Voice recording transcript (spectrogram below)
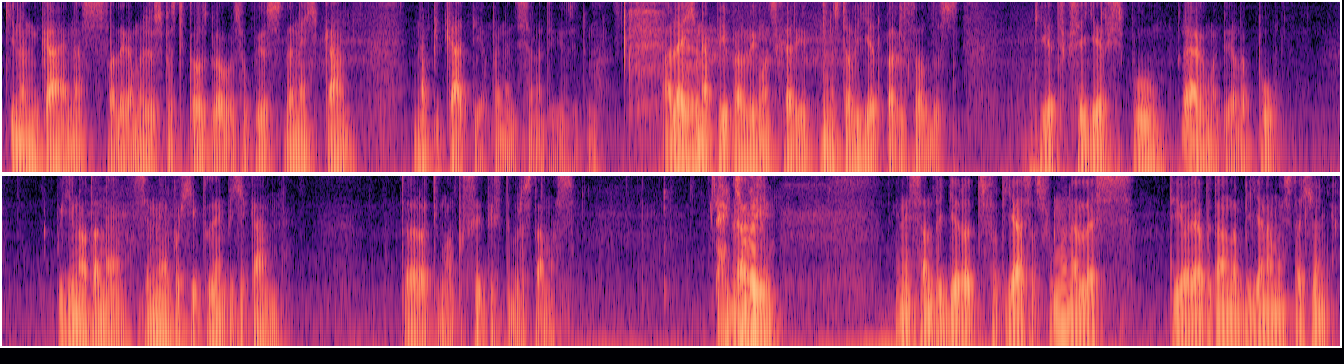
κοινωνικά ένας θα λέγαμε ριζοσπαστικός λόγος ο οποίος δεν έχει καν να πει κάτι απέναντι σε ένα τέτοιο ζήτημα. Αλλά έχει να πει παραδείγματος χάρη για την νοσταλγία του παρελθόντος και για τις εξεγέρσεις που πράγματι αλλά που που γινόταν σε μια εποχή που δεν υπήρχε καν το ερώτημα που θέτει μπροστά μας. Ε, και Δηλαδή, με- είναι σαν τον καιρό της φωτιάς, ας πούμε, να λες τι ωραία που ήταν όταν πηγαίναμε στα χιόνια.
